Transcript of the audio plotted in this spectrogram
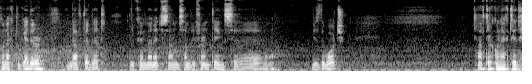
connect together and after that you can manage some some different things uh, with the watch. After connected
